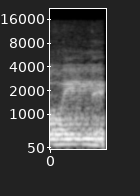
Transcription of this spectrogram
believe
